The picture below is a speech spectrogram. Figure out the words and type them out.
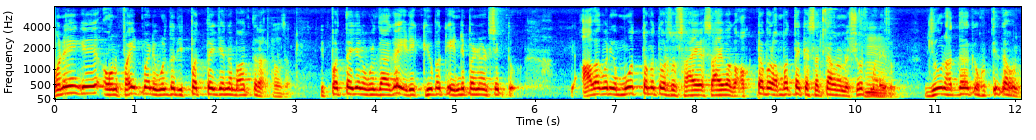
ಕೊನೆಗೆ ಅವನು ಫೈಟ್ ಮಾಡಿ ಉಳಿದದ್ದು ಇಪ್ಪತ್ತೈದು ಜನ ಮಾತ್ರ. ಹೌದು. ಇಪ್ಪತ್ತೈದು ಜನ ಉಳಿದಾಗ ಇಡೀ ಕ್ಯೂಬಕ್ಕೆ ಇಂಡಿಪೆಂಡೆನ್ಸ್ ಸಿಕ್ತು. ಆವಾಗ ಅವನಿಗೆ ಮೂವತ್ತೊಂಬತ್ತು ವರ್ಷ ಸಾಯ ಸಾಯುವಾಗ ಅಕ್ಟೋಬರ್ ಒಂಬತ್ತಕ್ಕೆ ಸತ್ತ ಅವನನ್ನು ಶೂಟ್ ಮಾಡಿದರು. ಜೂನ್ ಹದಿನಾಲ್ಕು ಹುಟ್ಟಿದ್ದ ಅವನು.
